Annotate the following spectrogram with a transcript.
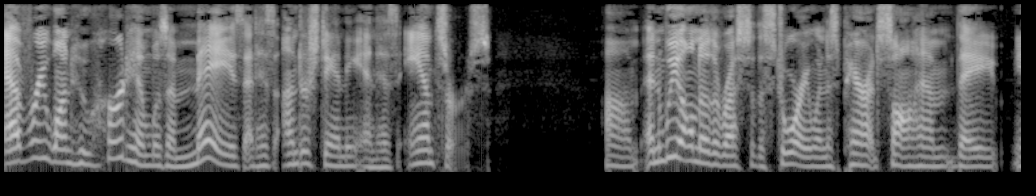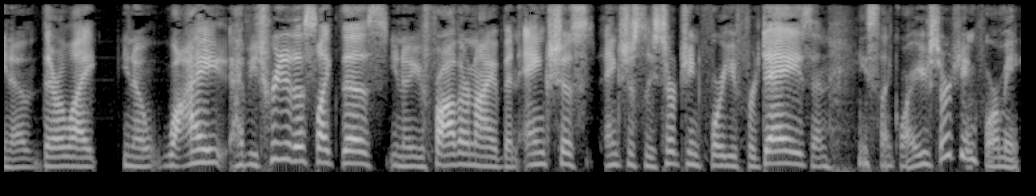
Everyone who heard him was amazed at his understanding and his answers. Um, and we all know the rest of the story. When his parents saw him, they, you know, they're like, you know, why have you treated us like this? You know, your father and I have been anxious, anxiously searching for you for days. And he's like, why are you searching for me?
